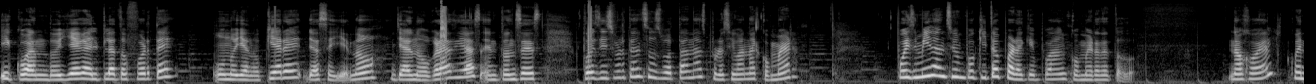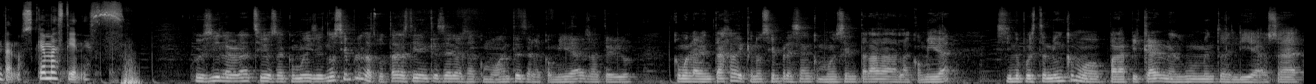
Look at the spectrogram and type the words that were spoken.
y cuando llega el plato fuerte uno ya no quiere, ya se llenó, ya no gracias. Entonces, pues disfruten sus botanas, pero si van a comer, pues mídanse un poquito para que puedan comer de todo. ¿No, Joel? Cuéntanos, ¿qué más tienes? Pues sí, la verdad sí, o sea, como dices, no siempre las botanas tienen que ser, o sea, como antes de la comida, o sea, te digo, como la ventaja de que no siempre sean como esa entrada a la comida, sino pues también como para picar en algún momento del día, o sea,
